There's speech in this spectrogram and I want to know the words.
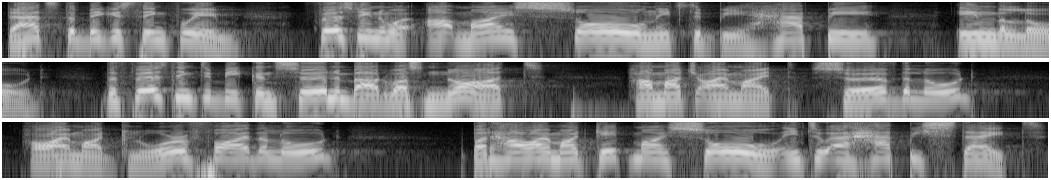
That's the biggest thing for him. First thing, uh, my soul needs to be happy in the Lord the first thing to be concerned about was not how much I might serve the Lord, how I might glorify the Lord, but how I might get my soul into a happy state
